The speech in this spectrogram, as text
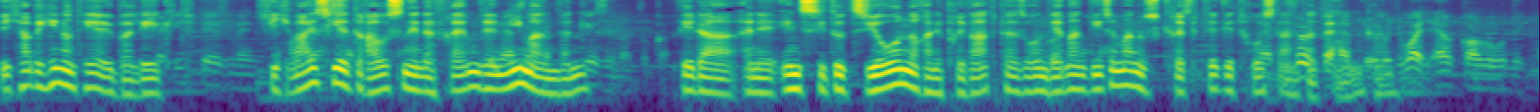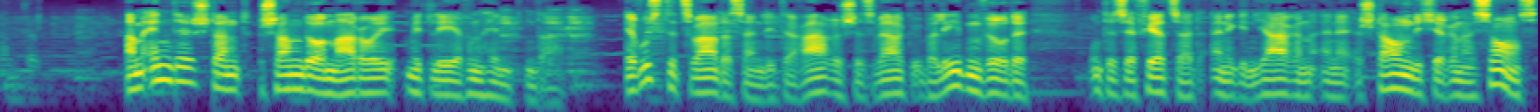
Ich habe hin und her überlegt. Ich weiß hier draußen in der Fremde niemanden, weder eine Institution noch eine Privatperson, der man diese Manuskripte getrost anvertrauen kann. Am Ende stand Sándor Mároly mit leeren Händen da. Er wusste zwar, dass sein literarisches Werk überleben würde, und es erfährt seit einigen Jahren eine erstaunliche Renaissance,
